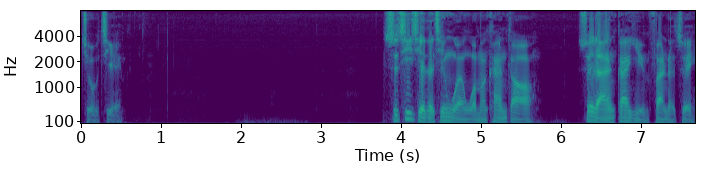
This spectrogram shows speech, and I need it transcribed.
九节。十七节的经文，我们看到，虽然该隐犯了罪，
